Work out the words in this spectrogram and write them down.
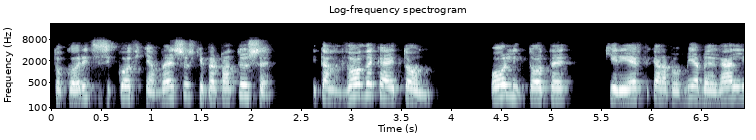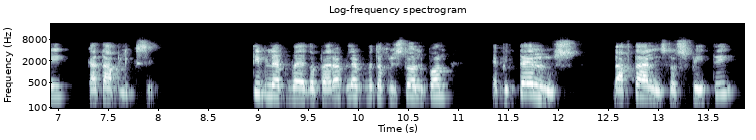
Το κορίτσι σηκώθηκε αμέσως και περπατούσε. Ήταν 12 ετών. Όλοι τότε κυριεύτηκαν από μια μεγάλη κατάπληξη. Τι βλέπουμε εδώ πέρα; Βλέπουμε τον Χριστό λοιπόν επιτέλους να φτάνει στο σπίτι,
